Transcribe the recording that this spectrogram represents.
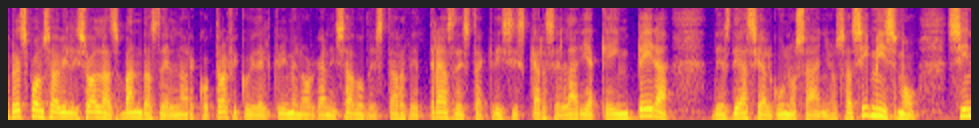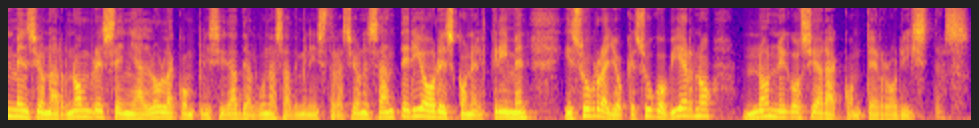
responsabilizó a las bandas del narcotráfico y del crimen organizado de estar detrás de esta crisis carcelaria que impera desde hace algunos años. Asimismo, sin mencionar nombres, señaló la complicidad de algunas administraciones anteriores con el crimen y subrayó que su gobierno no negociará con terroristas.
